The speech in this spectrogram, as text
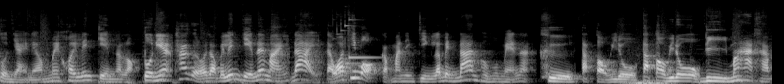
ส่วนใหญ่แล้วไม่ค่อยเล่นเกมกันหรอกตัวเนี้ยถ้าเกิดว่าจะไปเล่นเกมได้ไหมได้ แต่ว่าที่เหมาะกับมันจริงๆ แล้วเป็นด้าน performance อะคือตัดต่อวิดีโอตัดต่อวิดีโอดีมากครับ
